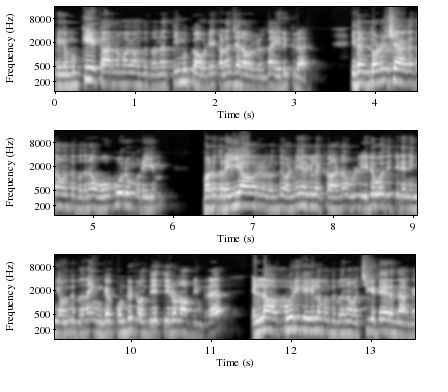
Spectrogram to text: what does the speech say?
மிக முக்கிய காரணமாக வந்து பார்த்தீங்கன்னா திமுகவுடைய கலைஞர் அவர்கள் தான் இருக்கிறார் இதன் தொடர்ச்சியாக தான் வந்து பார்த்தீங்கன்னா ஒவ்வொரு முறையும் மருத்துவர் ஐயா அவர்கள் வந்து வன்னியர்களுக்கான உள் இடஒதுக்கீடை நீங்க வந்து பார்த்தீங்கன்னா இங்க கொண்டுட்டு வந்தே தீரணும் அப்படின்ற எல்லா கோரிக்கைகளும் வந்து பார்த்தீங்கன்னா வச்சுக்கிட்டே இருந்தாங்க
